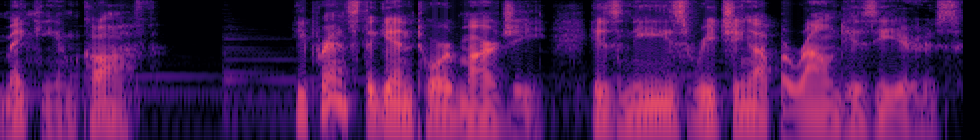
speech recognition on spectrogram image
making him cough. He pranced again toward Margie, his knees reaching up around his ears.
